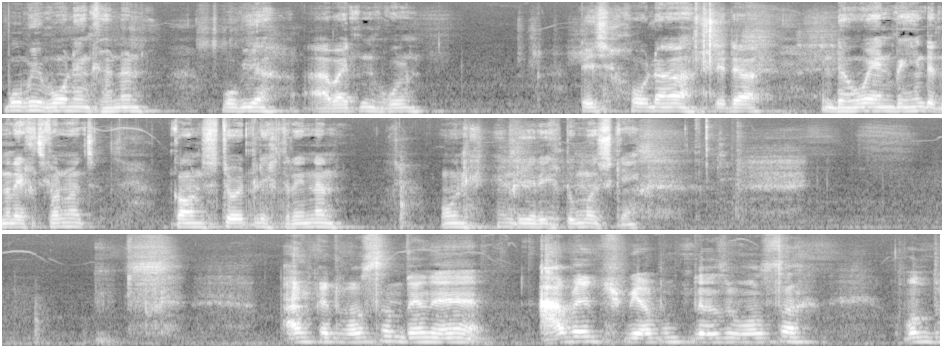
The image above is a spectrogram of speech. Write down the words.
wo wir wohnen können, wo wir arbeiten wollen. Das hat auch auch in der UN Behindertenrechtskonvention ganz deutlich drinnen und in die Richtung muss gehen. Alfred, was sind deine Arbeitsschwerpunkte, also was wenn du,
